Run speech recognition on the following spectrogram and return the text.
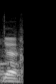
Yeah.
